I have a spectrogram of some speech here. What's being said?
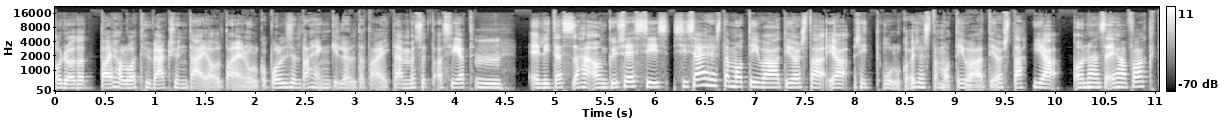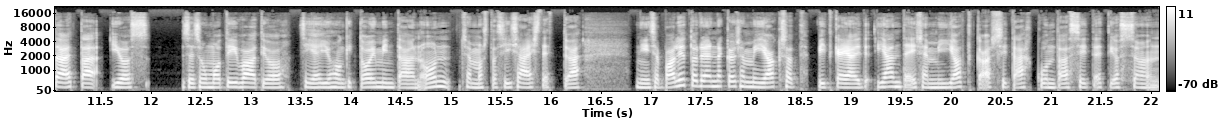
odotat tai haluat hyväksyntää joltain ulkopuoliselta henkilöltä tai tämmöiset asiat. Mm. Eli tässähän on kyse siis sisäisestä motivaatiosta ja sitten ulkoisesta motivaatiosta. Ja onhan se ihan fakta, että jos se sun motivaatio siihen johonkin toimintaan on semmoista sisäistettyä, niin sä paljon todennäköisemmin jaksat pitkäjänteisemmin jatkaa sitä, kun taas sitten, että jos se on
